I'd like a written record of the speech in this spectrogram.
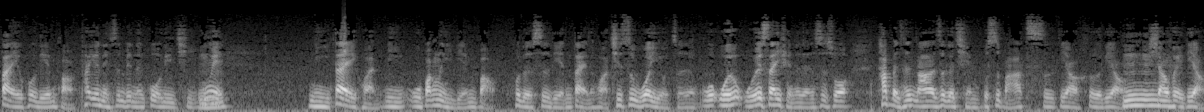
带或联保，它有点是变成过滤器。因为你贷款，你我帮你联保或者是连贷的话，其实我也有责任。我我我会筛选的人是说，他本身拿了这个钱，不是把它吃掉、喝掉、消费掉，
